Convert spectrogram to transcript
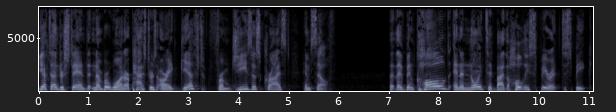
You have to understand that number one, our pastors are a gift from Jesus Christ Himself. That they've been called and anointed by the Holy Spirit to speak.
